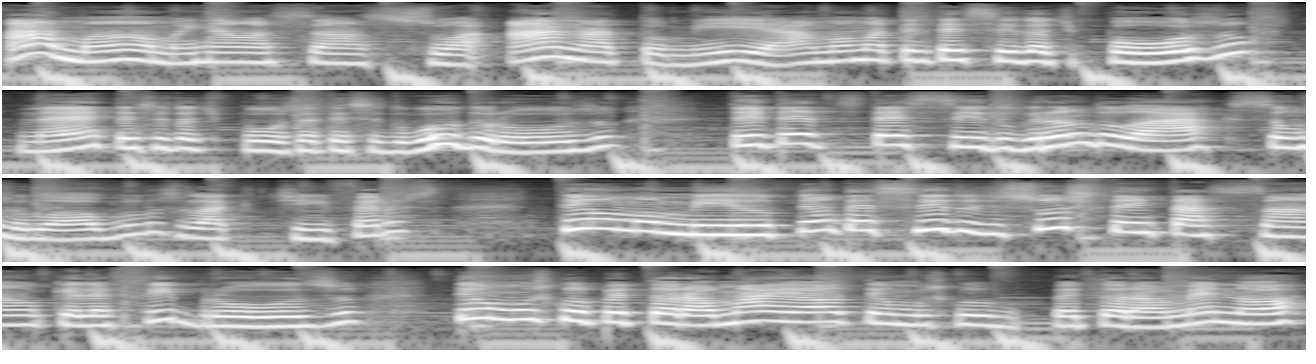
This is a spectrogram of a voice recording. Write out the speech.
A mama, em relação à sua anatomia, a mama tem tecido adiposo, né? Tecido adiposo é tecido gorduroso, tem tecido granular, que são os lóbulos lactíferos, tem um mamilo, tem um tecido de sustentação, que ele é fibroso, tem um músculo peitoral maior, tem um músculo peitoral menor,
